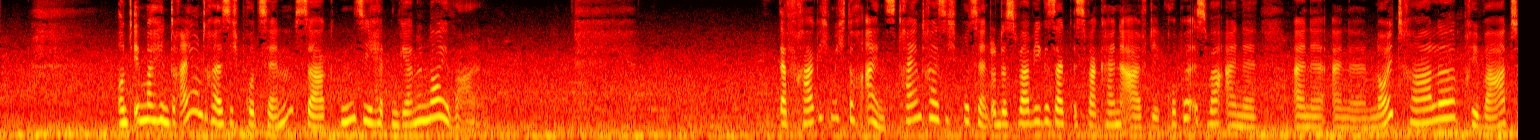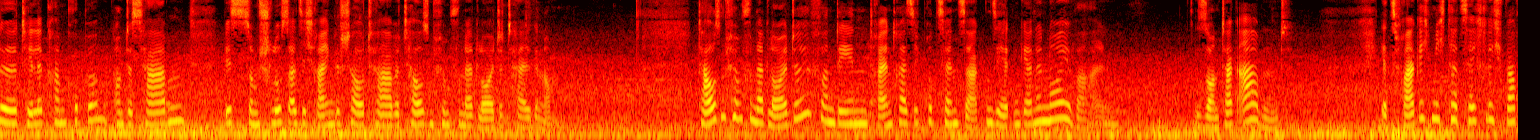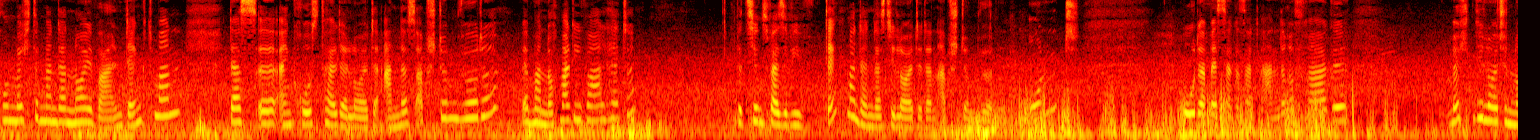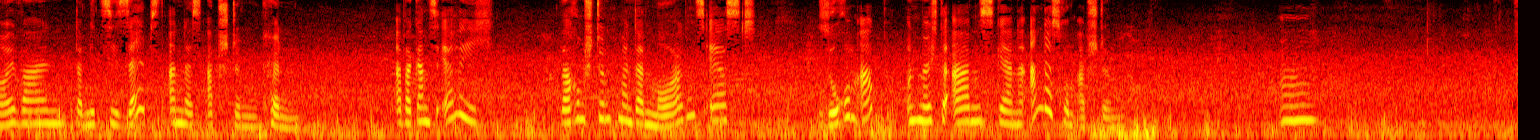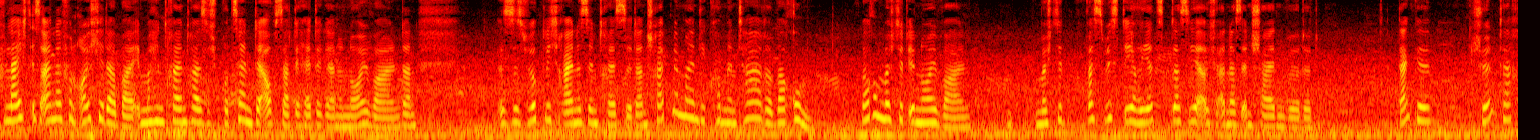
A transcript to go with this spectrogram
Und immerhin 33 Prozent sagten, sie hätten gerne Neuwahlen. Da frage ich mich doch eins, 33 Prozent, und das war, wie gesagt, es war keine AfD-Gruppe, es war eine, eine, eine neutrale, private Telegram-Gruppe und es haben bis zum Schluss, als ich reingeschaut habe, 1500 Leute teilgenommen. 1500 Leute, von denen 33 Prozent sagten, sie hätten gerne Neuwahlen. Sonntagabend. Jetzt frage ich mich tatsächlich, warum möchte man dann Neuwahlen? Denkt man, dass äh, ein Großteil der Leute anders abstimmen würde, wenn man nochmal die Wahl hätte? Beziehungsweise, wie denkt man denn, dass die Leute dann abstimmen würden? Und, oder besser gesagt, andere Frage, möchten die Leute Neuwahlen, damit sie selbst anders abstimmen können? Aber ganz ehrlich, warum stimmt man dann morgens erst so rum ab und möchte abends gerne andersrum abstimmen? Hm. Vielleicht ist einer von euch hier dabei, immerhin 33 Prozent, der auch sagt, er hätte gerne Neuwahlen. Dann es ist wirklich reines Interesse, dann schreibt mir mal in die Kommentare, warum. Warum möchtet ihr Neuwahlen? Möchtet, was wisst ihr jetzt, dass ihr euch anders entscheiden würdet? Danke, schönen Tag.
